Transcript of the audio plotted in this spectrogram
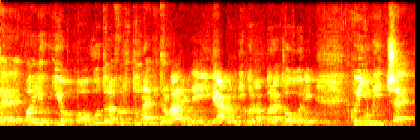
eh, poi io, io ho avuto la fortuna di trovare dei grandi collaboratori, quindi c'è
